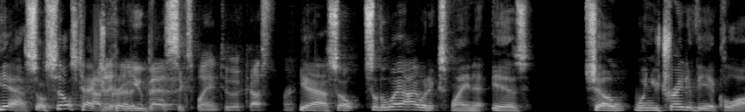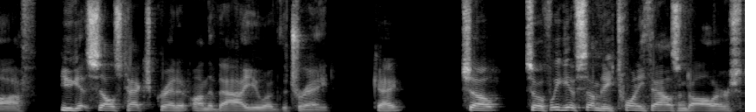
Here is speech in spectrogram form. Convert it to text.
Yeah, so sales how tax do credit you best explain to a customer? Yeah. So, so the way I would explain it is, so when you trade a vehicle off, you get sales tax credit on the value of the trade. Okay. So, so if we give somebody twenty thousand dollars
